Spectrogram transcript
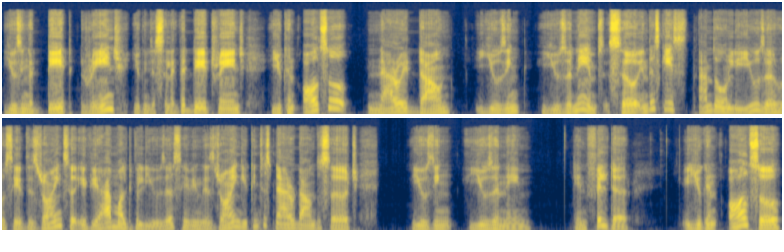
using a date range you can just select the date range you can also narrow it down using usernames. So in this case, I'm the only user who saved this drawing. So if you have multiple users saving this drawing, you can just narrow down the search using username in filter. You can also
